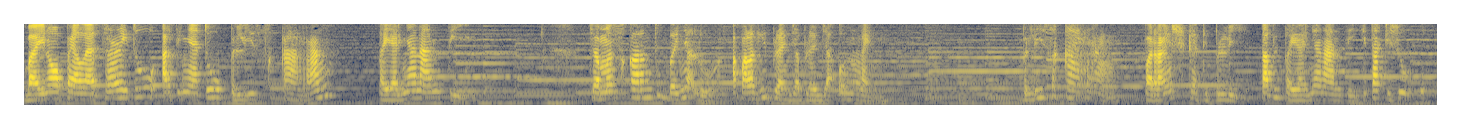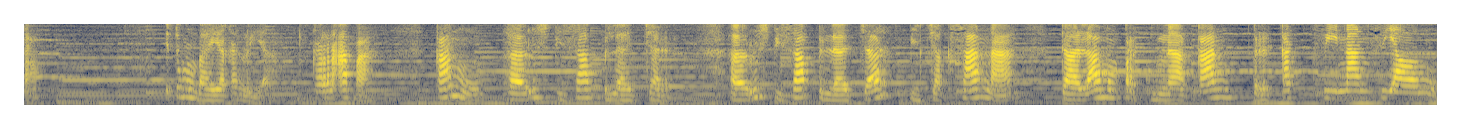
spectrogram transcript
buy now pay later itu artinya itu beli sekarang bayarnya nanti. Zaman sekarang tuh banyak loh apalagi belanja-belanja online. Beli sekarang barangnya sudah dibeli tapi bayarnya nanti kita disuruh utang. Itu membahayakan loh ya. Karena apa kamu harus bisa belajar, harus bisa belajar bijaksana dalam mempergunakan berkat finansialmu.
